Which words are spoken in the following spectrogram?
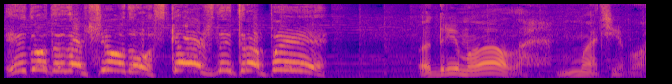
Идут отовсюду, с каждой тропы!» Подремал, мать его.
